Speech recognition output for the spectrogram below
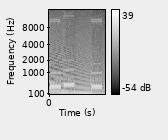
Thank you.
